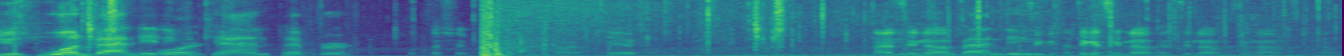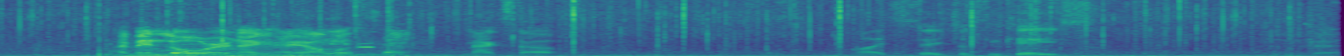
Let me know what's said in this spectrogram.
Use one band-aid if you can, Pepper. That shit. Alright. Here. That's Use enough. one I think, I think it's enough. It's enough. It's enough. It's enough. I've been lower and I, I almost Okay. maxed out. Oh, I'd say just in case. Yeah.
